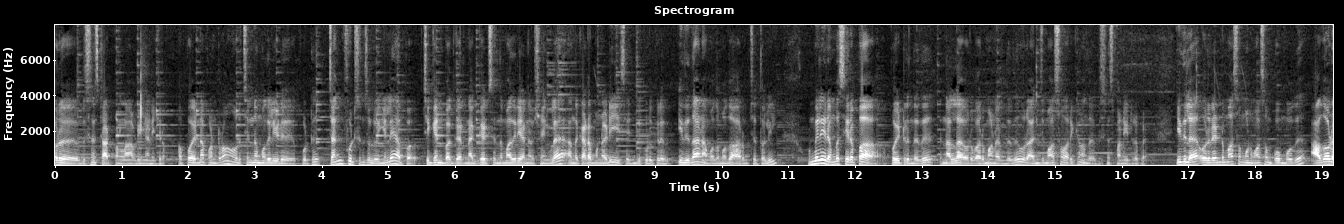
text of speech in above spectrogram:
ஒரு பிஸ்னஸ் ஸ்டார்ட் பண்ணலாம் அப்படின்னு நினைக்கிறோம். அப்போ என்ன பண்ணுறோம் ஒரு சின்ன முதலீடு போட்டு ஜங்க் ஃபுட்ஸ்னு சொல்லுவீங்க இல்லையா? அப்போ சிக்கன் பர்கர் நக்கட்ஸ் இந்த மாதிரியான விஷயங்களை அந்த கடை முன்னாடி செஞ்சு கொடுக்குறது. இதுதான் நான் முத முத ஆரம்பித்த தொழில். உண்மையிலேயே ரொம்ப சிறப்பாக போயிட்டு இருந்தது. நல்ல ஒரு வருமானம் இருந்தது. ஒரு அஞ்சு மாதம் வரைக்கும் அந்த பிஸ்னஸ் பண்ணிகிட்டு இருப்பேன். இதில் ஒரு ரெண்டு மாதம் மூணு மாதம் போகும்போது அதோட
